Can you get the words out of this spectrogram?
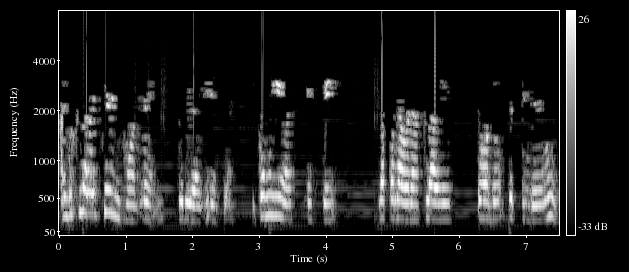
Algo clave que dijo Andrés, querida audiencia y comunidad, es que la palabra clave todo depende de mí,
